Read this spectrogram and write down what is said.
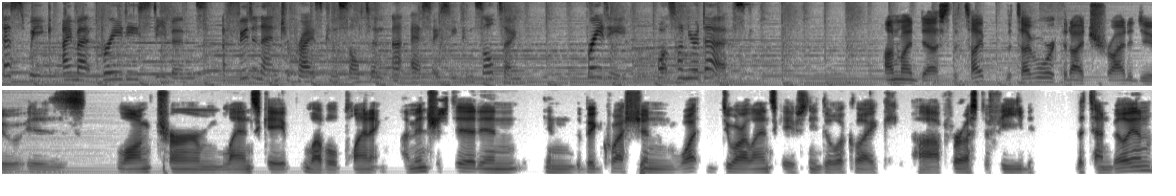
This week, I met Brady Stevens, a food and enterprise consultant at SAC Consulting. Brady, what's on your desk? on my desk the type the type of work that I try to do is long-term landscape level planning. I'm interested in in the big question: what do our landscapes need to look like uh, for us to feed the 10 billion?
